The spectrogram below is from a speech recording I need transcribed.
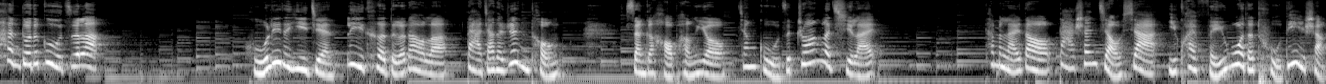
很多的谷子了。狐狸的意见立刻得到了大家的认同，三个好朋友将谷子装了起来。他们来到大山脚下一块肥沃的土地上，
